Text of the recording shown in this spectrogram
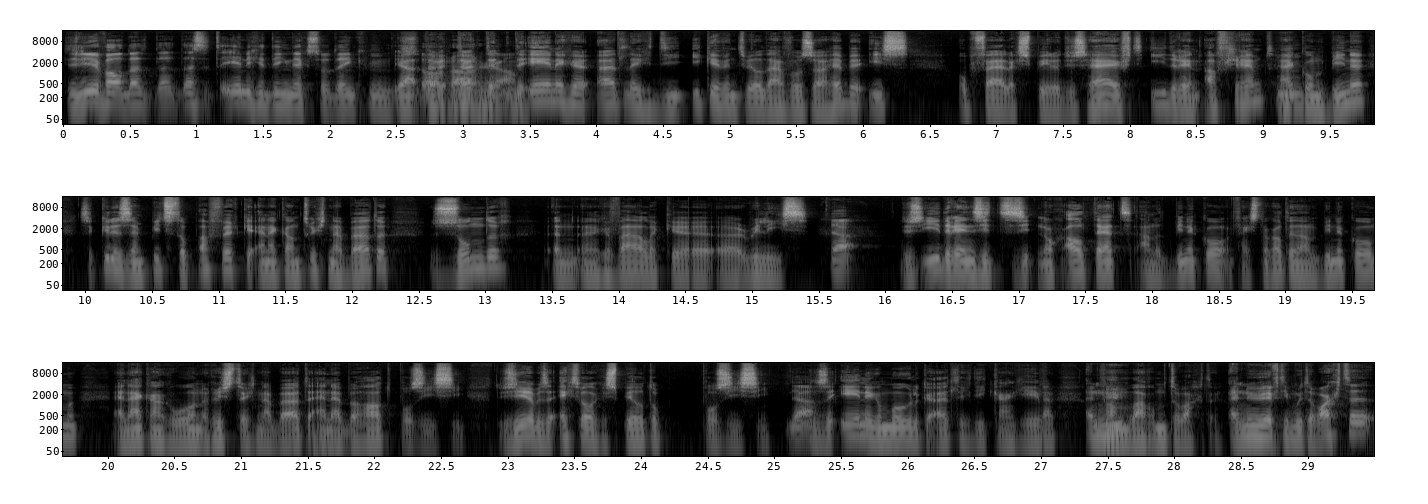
in ieder geval, dat, dat, dat is het enige ding dat ik zo denk, hm, Ja, zou de, de, enige uitleg die ik eventueel daarvoor zou hebben is op veilig spelen. Dus hij heeft iedereen afgeremd. Hij Mhm. komt binnen, ze kunnen zijn pitstop afwerken en hij kan terug naar buiten zonder een, een gevaarlijke eh, release. Ja, Dus iedereen zit, zit nog altijd aan het binnenkomen, enfin, is nog altijd aan het binnenkomen en hij kan gewoon rustig naar buiten en hij behoudt positie. Dus hier hebben ze echt wel gespeeld op positie. Ja. Dat is de enige mogelijke uitleg die ik kan geven En van nu- waarom te wachten. En nu heeft hij moeten wachten,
